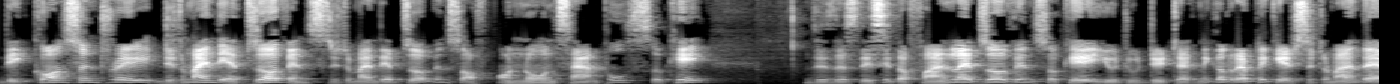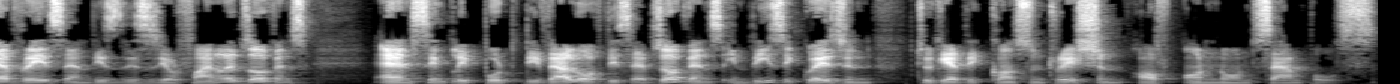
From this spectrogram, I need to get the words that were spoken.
the concentrate, determine the absorbance, determine the absorbance of unknown samples, okay? this is this is the final absorbance okay you do, do technical replicates determine the average and this this is your final absorbance and simply put the value of this absorbance in this equation to get the concentration of unknown samples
